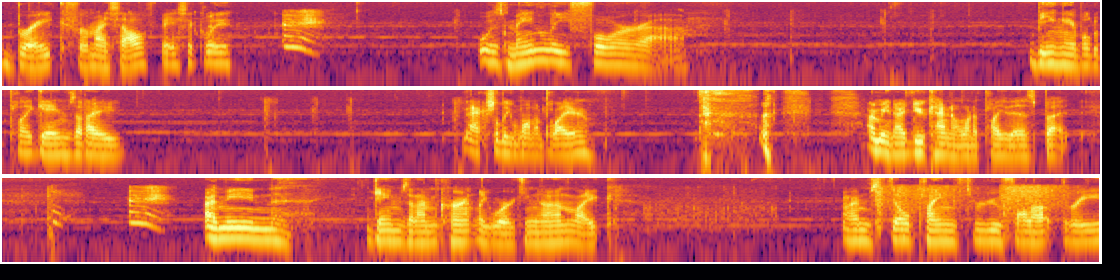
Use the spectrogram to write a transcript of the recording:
break for myself, basically was mainly for uh, being able to play games that I actually want to play. I mean, I do kind of want to play this, but I mean, games that I'm currently working on, like I'm still playing through Fallout 3,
